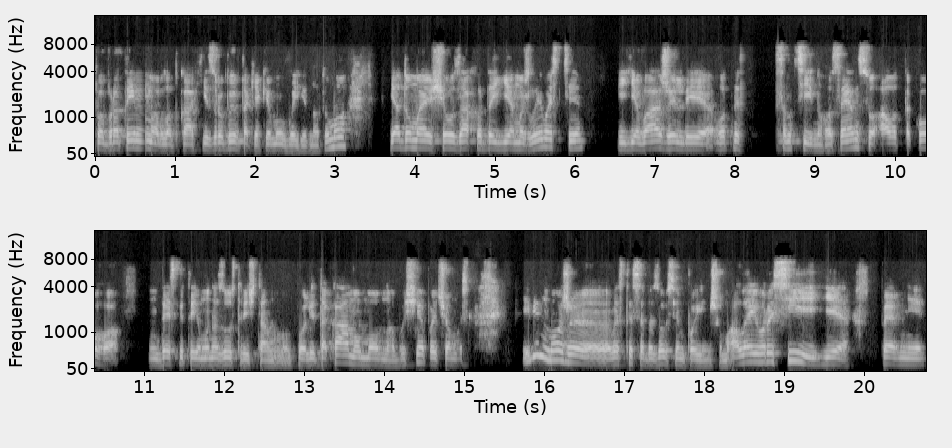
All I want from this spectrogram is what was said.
побратима в лапках і зробив так, як йому вигідно. Тому я думаю, що у заходу є можливості і є важелі, от не санкційного сенсу, а от такого десь піти йому на зустріч там по літакам, умовно, або ще по чомусь. І він може вести себе зовсім по-іншому. Але і у Росії є певні,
